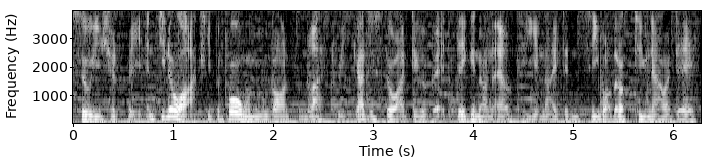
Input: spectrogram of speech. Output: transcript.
so you should be. And do you know what, actually, before we move on from last week, I just thought I'd do a bit of digging on LT United and see what they're up to nowadays.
